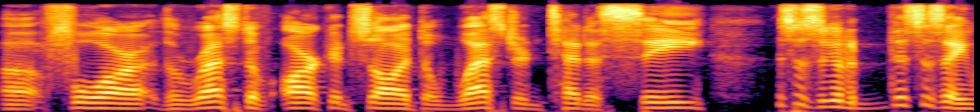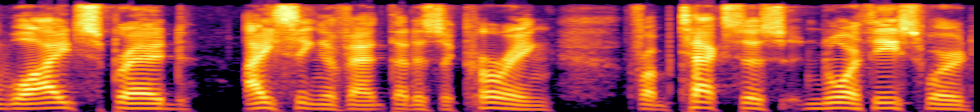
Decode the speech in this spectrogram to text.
uh, for the rest of Arkansas into western Tennessee. This is going to this is a widespread icing event that is occurring from Texas northeastward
